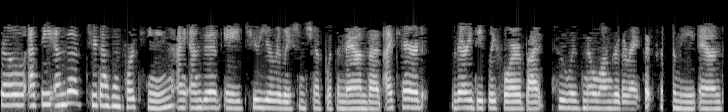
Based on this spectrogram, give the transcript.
so at the end of 2014, I ended a two year relationship with a man that I cared very deeply for, but who was no longer the right fit for me. And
